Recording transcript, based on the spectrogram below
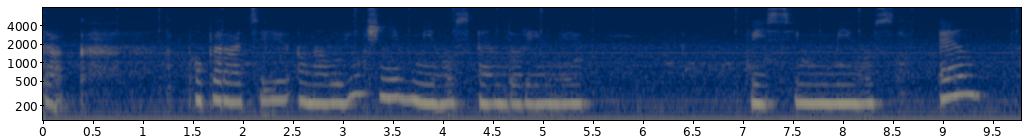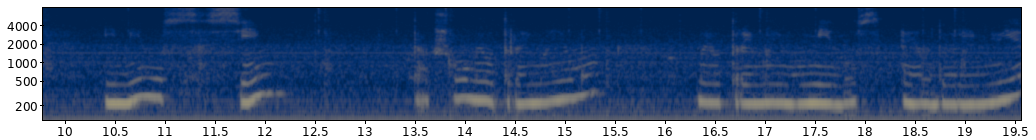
Так, операції аналогічні, мінус n дорівнює 8 мінус n і мінус 7. Так, що ми отримаємо? Ми отримаємо мінус m дорівнює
